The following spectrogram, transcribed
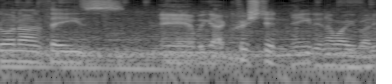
Going on, Phase? And we got Christian Hayden. How are you, buddy?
